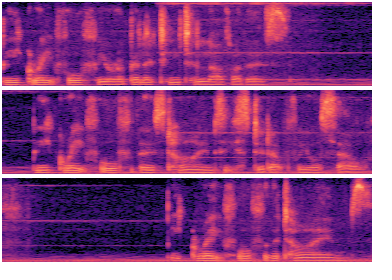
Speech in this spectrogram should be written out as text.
Be grateful for your ability to love others. Be grateful for those times you stood up for yourself. Be grateful for the times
